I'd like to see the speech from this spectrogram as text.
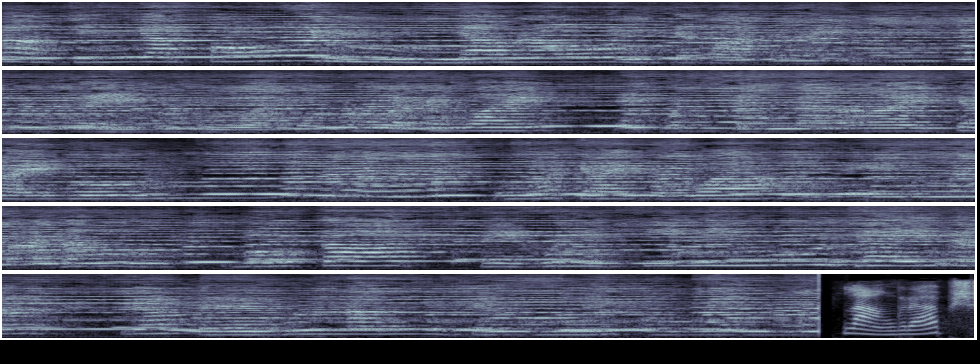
ตามจริงยามป้อนยามร้อนจะตัดไหนคุณเมื่อยคุณปวดผมนวดให้ไว้ให้คุณเป็นนายใจผมหัวใจผม วางเองมานั่งบงการให้คุณคิดนิ้ใจนะแล้วแต่คุณนั้นจะคุยหลังรับช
